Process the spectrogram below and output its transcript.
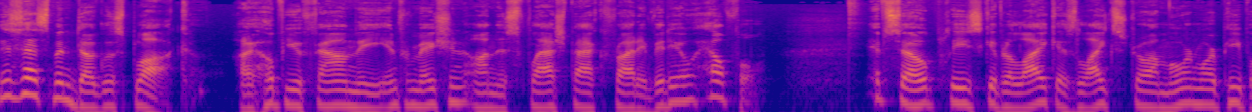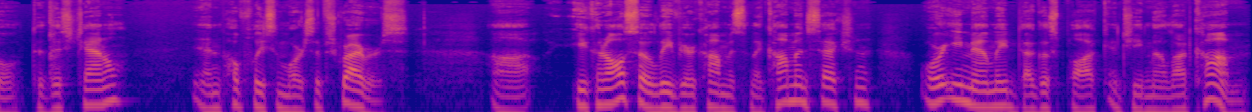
This has been Douglas Bloch. I hope you found the information on this Flashback Friday video helpful. If so, please give it a like as likes draw more and more people to this channel and hopefully some more subscribers. Uh, you can also leave your comments in the comments section or email me douglasbloch at gmail.com.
